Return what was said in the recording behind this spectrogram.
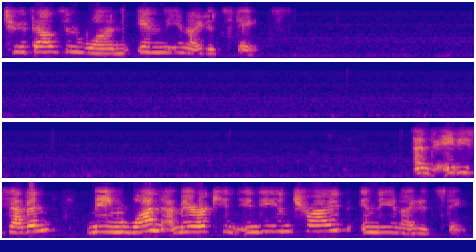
2001 in the United States? And 87, name one American Indian tribe in the United States.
